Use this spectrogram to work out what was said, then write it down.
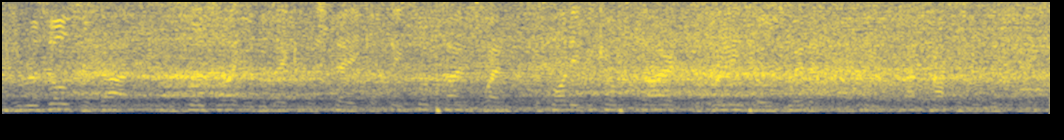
as a result of that, he's most likely to make a mistake. I think sometimes when the body becomes tired, the brain goes with it. I think that's happened in this case.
